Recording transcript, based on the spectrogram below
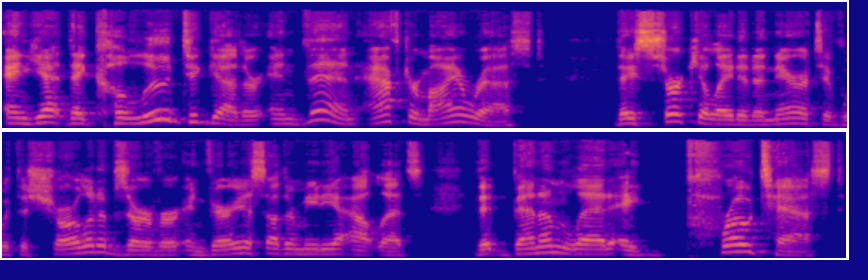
And yet they collude together. And then after my arrest, they circulated a narrative with the Charlotte Observer and various other media outlets that Benham led a protest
